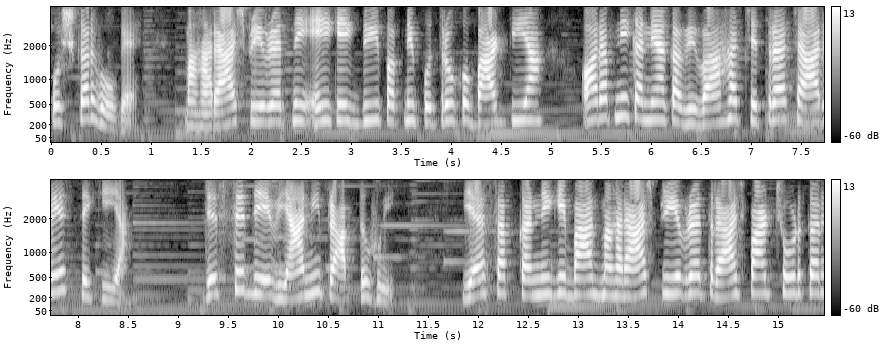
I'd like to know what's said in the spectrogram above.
पुष्कर हो गए। महाराज प्रियव्रत ने एक एक द्वीप अपने पुत्रों को बांट दिया और अपनी कन्या का विवाह चित्राचार्य से किया, जिससे देवयानी प्राप्त हुई। यह सब करने के बाद महाराज प्रियव्रत राजपाट छोड़कर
